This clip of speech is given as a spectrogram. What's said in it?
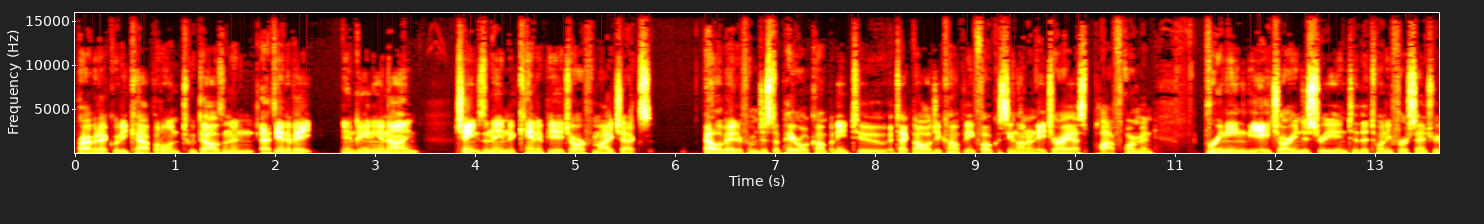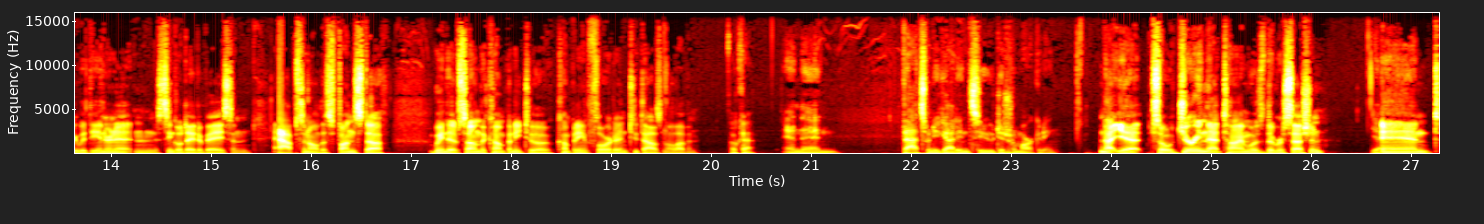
private equity capital in 2000 and at the end of eight and beginning of nine. Changed the name to Canopy HR from iChecks. Elevated from just a payroll company to a technology company focusing on an HRIS platform and bringing the HR industry into the 21st century with the internet and the single database and apps and all this fun stuff. We ended up selling the company to a company in Florida in 2011. Okay. And then that's when you got into digital marketing. Not yet. So during that time was the recession. Yeah. And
